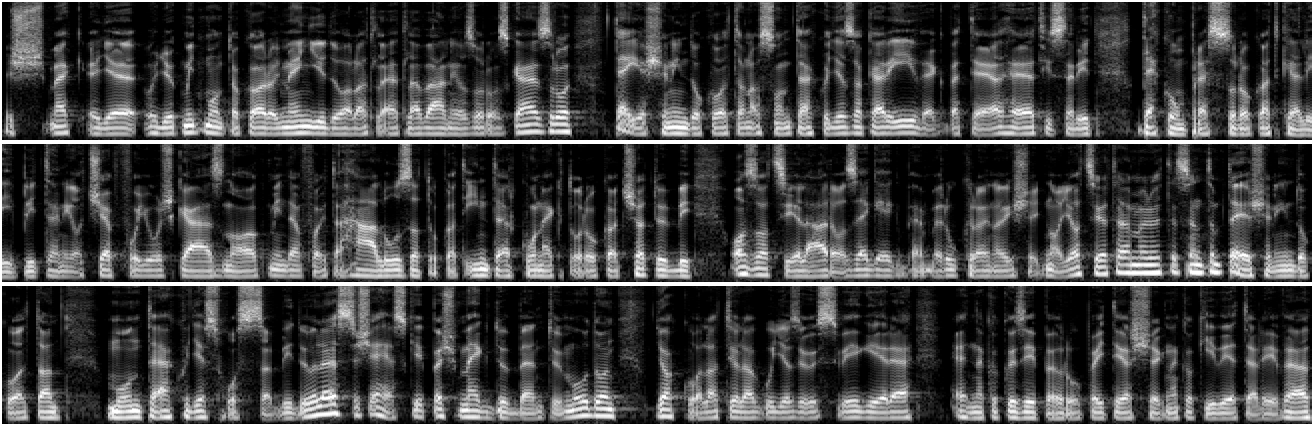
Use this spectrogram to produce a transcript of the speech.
és meg, ugye, hogy ők mit mondtak arra, hogy mennyi idő alatt lehet leválni az orosz gázról, teljesen indokoltan azt mondták, hogy ez akár évekbe telhet, hiszen itt dekompresszorokat kell építeni a cseppfolyós gáznak, mindenfajta hálózatokat, interkonnektorokat, stb. Az acélára az egekben, mert Ukrajna is egy nagy acél beszéltem szerintem teljesen indokoltan mondták, hogy ez hosszabb idő lesz, és ehhez képest megdöbbentő módon gyakorlatilag úgy az ősz végére ennek a közép-európai térségnek a kivételével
